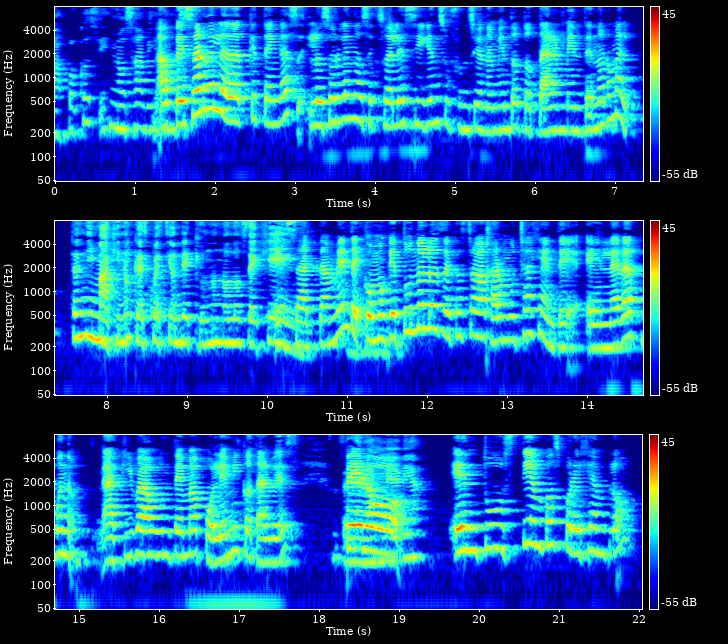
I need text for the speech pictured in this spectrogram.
¿A poco sí? No sabía. A pesar de la edad que tengas, los órganos sexuales siguen su funcionamiento totalmente normal. Entonces me imagino que es cuestión de que uno no los deje. Exactamente, como que tú no los dejas trabajar mucha gente en la edad, bueno, aquí va un tema polémico tal vez, de pero- en tus tiempos, por ejemplo,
